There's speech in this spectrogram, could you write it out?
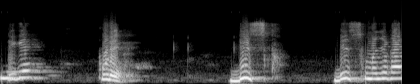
ठीक आहे? पुढे. डिस्क डिस्क म्हणजे काय?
